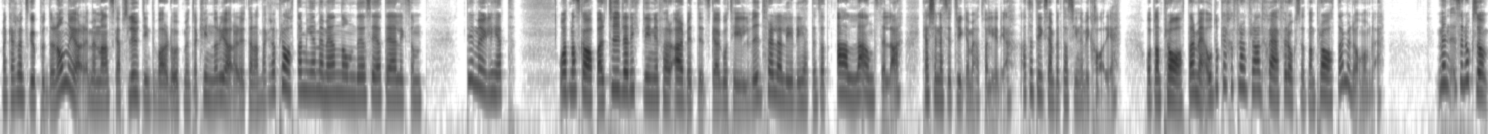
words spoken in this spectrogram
Man kanske inte ska uppmuntra någon att göra det, men man ska absolut inte bara då uppmuntra kvinnor att göra det, utan att man kanske pratar mer med män om det och säger att det är liksom, det är en möjlighet. Och att man skapar tydliga riktlinjer för hur arbetet ska gå till vid föräldraledigheten så att alla anställda kan känna sig trygga med att vara lediga. Att det till exempel tas in en vikarie. Och att man pratar med, och då kanske framförallt chefer också, att man pratar med dem om det. Men sen också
